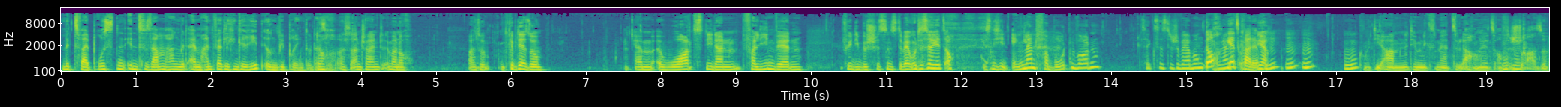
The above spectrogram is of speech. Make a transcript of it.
mit zwei Brüsten in Zusammenhang mit einem handwerklichen Gerät irgendwie bringt oder so. Doch, ist anscheinend immer noch. Also es gibt ja so ähm, Awards, die dann verliehen werden für die beschissenste Werbung. Und das ist ja jetzt auch, ist nicht in England verboten worden, sexistische Werbung? Doch, England? jetzt gerade. Ja. Mhm, Guck mal, die Armen, ne, die haben nichts mehr zu lachen jetzt auf der Straße.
